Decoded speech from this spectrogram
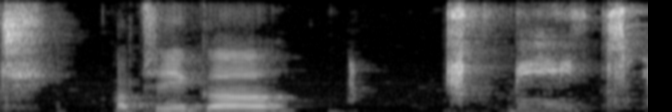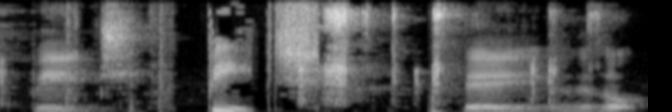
치. 합치니까 beach, beach. beach, 오케이. 그래서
